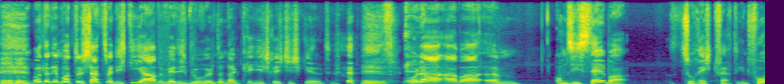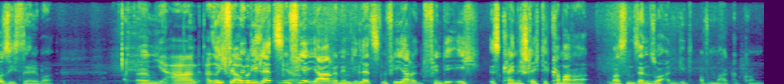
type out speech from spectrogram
Mhm. Unter dem Motto, Schatz, wenn ich die habe, werde ich berühmt und dann kriege ich richtig Geld. Mhm. Oder aber ähm, um sich selber zu rechtfertigen, vor sich selber. Ähm, ja, also ich, ich finde, glaube, die letzten ja. vier Jahre, nimm die letzten vier Jahre, finde ich, ist keine schlechte Kamera, was einen Sensor angeht, auf den Markt gekommen.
